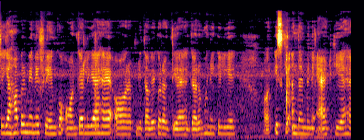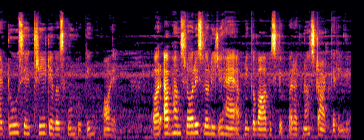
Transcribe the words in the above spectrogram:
तो यहाँ पर मैंने फ्लेम को ऑन कर लिया है और अपने तवे को रख दिया है गर्म होने के लिए। और इसके अंदर मैंने ऐड किया है टू से थ्री टेबल स्पून कुकिंग ऑयल और अब हम स्लोली स्लोली जो है अपने कबाब इसके ऊपर रखना स्टार्ट करेंगे.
